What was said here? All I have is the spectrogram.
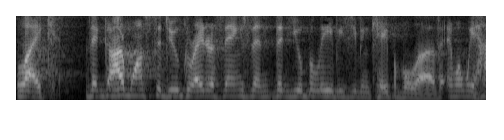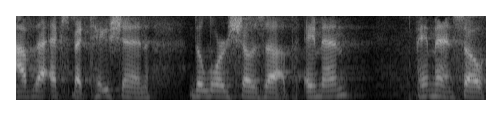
like that God wants to do greater things than, than you believe he's even capable of. And when we have that expectation, the Lord shows up. Amen? Amen. So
